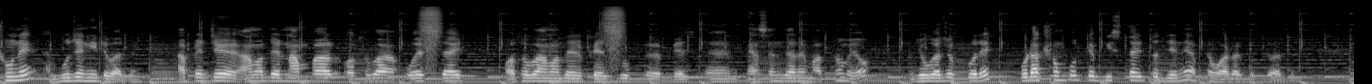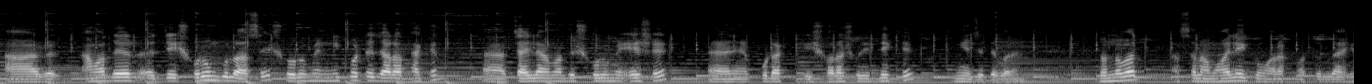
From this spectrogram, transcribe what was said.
শুনে বুঝে নিতে পারবেন। আপনি যে আমাদের নাম্বার অথবা ওয়েবসাইট অথবা আমাদের ফেসবুক পেজ মেসেঞ্জারের মাধ্যমেও যোগাযোগ করে প্রোডাক্ট সম্পর্কে বিস্তারিত জেনে আপনি অর্ডার করতে পারবেন। আর আমাদের যে শোরুমগুলো আছে শোরুমের নিকটে যারা থাকেন চাইলে আমাদের শোরুমে এসে প্রোডাক্টটি সরাসরি দেখে নিয়ে যেতে পারেন। ধন্যবাদ। আসসালামু আলাইকুম রহমতুল্লাহি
